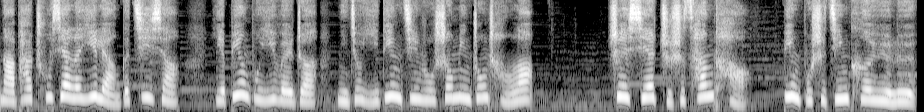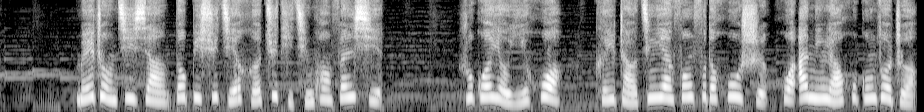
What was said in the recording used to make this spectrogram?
哪怕出现了一两个迹象，也并不意味着你就一定进入生命中程了。这些只是参考，并不是金科玉律。每种迹象都必须结合具体情况分析。如果有疑惑，可以找经验丰富的护士或安宁疗护工作者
